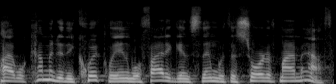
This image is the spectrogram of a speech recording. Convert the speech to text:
I will come into thee quickly and will fight against them with the sword of my mouth.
